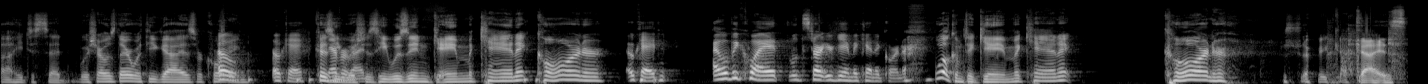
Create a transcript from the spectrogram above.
Uh, he just said, "Wish I was there with you guys recording." Oh, recording." okay. Because he mind. wishes he was in Game Mechanic Corner. Okay. I will be quiet. Let's start your game mechanic corner. Welcome to Game Mechanic Corner. Sorry, guys. Guys,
